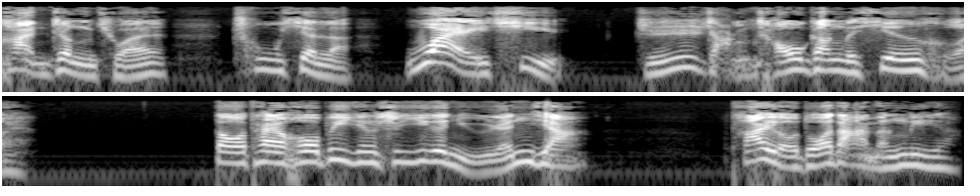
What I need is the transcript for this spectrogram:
汉政权出现了外戚执掌朝纲的先河呀。窦太后毕竟是一个女人家，她有多大能力呀？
